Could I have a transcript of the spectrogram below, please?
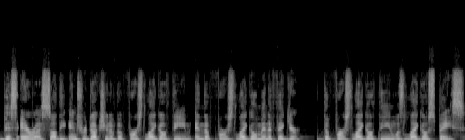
This era saw the introduction of the first LEGO theme and the first LEGO minifigure. The first LEGO theme was LEGO Space.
